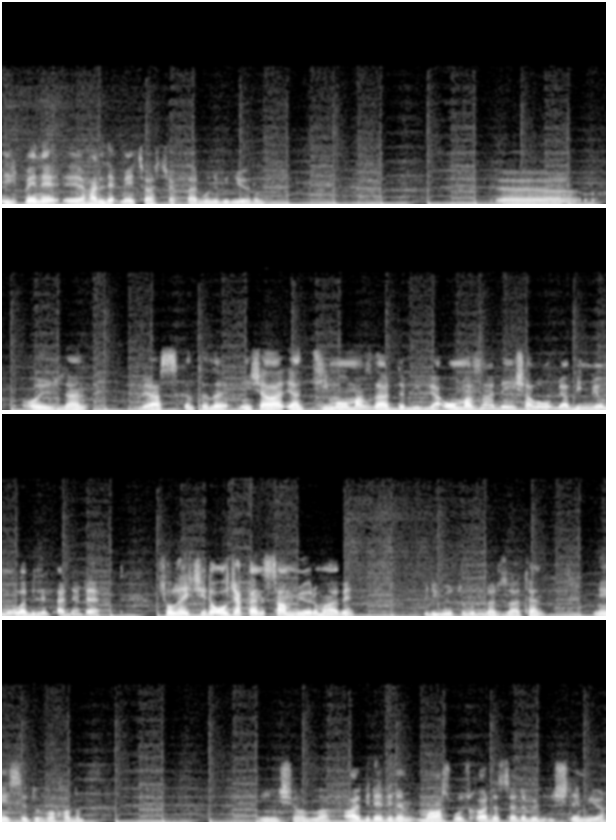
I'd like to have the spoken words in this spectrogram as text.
İlk beni e, halletmeye çalışacaklar. Bunu biliyorum. Ee, o yüzden biraz sıkıntılı. İnşallah yani team olmazlardı. Ya olmazlar inşallah ya bilmiyorum olabilirler de. Solo içi de olacaklarını sanmıyorum abi. Bir de youtuberlar zaten. Neyse dur bakalım. İnşallah. Ay bir de benim mouse bozuk arkadaşlar böyle işlemiyor.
